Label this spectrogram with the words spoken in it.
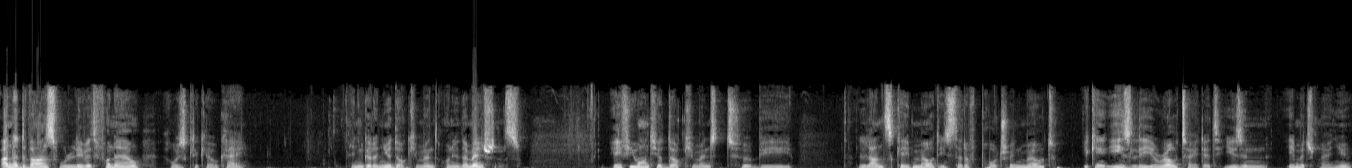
On advanced, we'll leave it for now, I'll just click OK. And you got a new document on your dimensions. If you want your document to be landscape mode instead of portrait mode, you can easily rotate it using image menu,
